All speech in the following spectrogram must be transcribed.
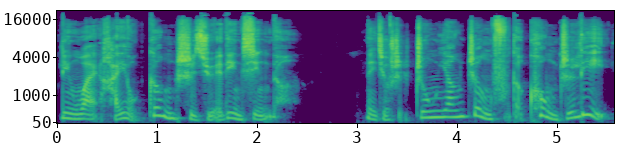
另外，还有更是决定性的，那就是中央政府的控制力，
